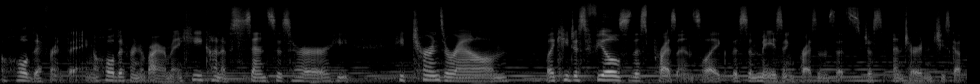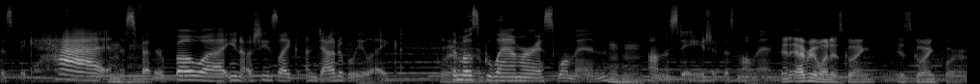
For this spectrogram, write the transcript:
a whole different thing, a whole different environment. He kind of senses her. He he turns around like he just feels this presence, like this amazing presence that's just entered and she's got this big hat and this Mhm. feather boa. You know, she's like undoubtedly like the most glamorous woman Mhm. on the stage at this moment. And everyone is going is going for her.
